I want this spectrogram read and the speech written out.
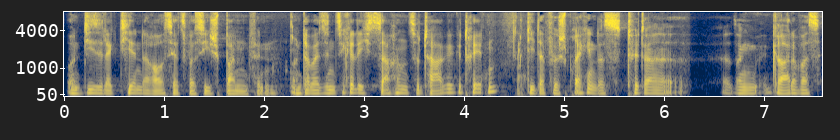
und die selektieren daraus jetzt, was sie spannend finden. Und dabei sind sicherlich Sachen zutage getreten, die dafür sprechen, dass Twitter äh, gerade was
